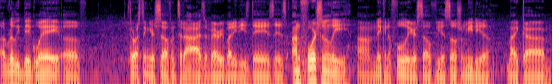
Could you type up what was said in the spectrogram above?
a really big way of thrusting yourself into the eyes of everybody these days is unfortunately um, making a fool of yourself via social media. Like um,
